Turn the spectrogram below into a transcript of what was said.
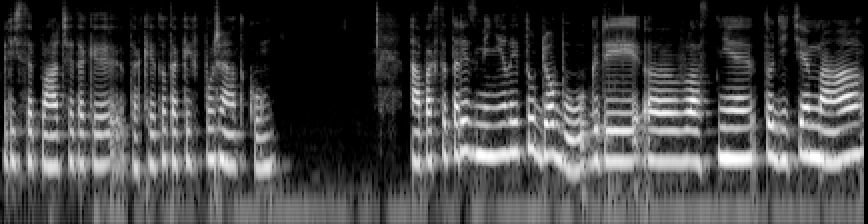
Když se pláče, tak je, tak je to taky v pořádku. A pak jste tady zmínili tu dobu, kdy uh, vlastně to dítě má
